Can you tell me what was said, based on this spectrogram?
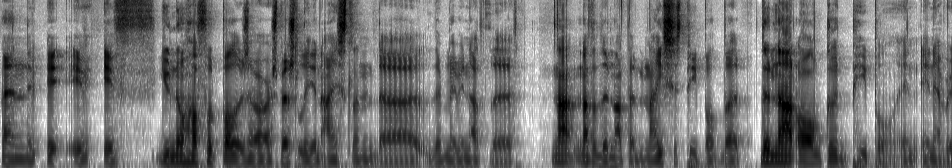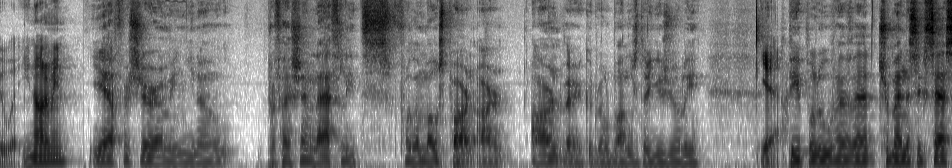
and if, if you know how footballers are, especially in Iceland, uh, they're maybe not the not not that they're not the nicest people, but they're not all good people in in every way. You know what I mean? Yeah, for sure. I mean, you know, professional athletes for the most part aren't aren't very good role models. They're usually Yeah. people who have had tremendous success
